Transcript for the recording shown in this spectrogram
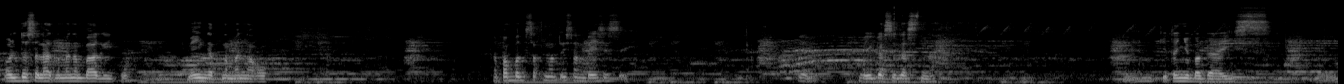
Although sa lahat naman ng bagay ko, maingat naman ako. Napabagsak na to isang beses eh. Yan, may gas-gas na. Yan, kita nyo ba guys? Yan.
